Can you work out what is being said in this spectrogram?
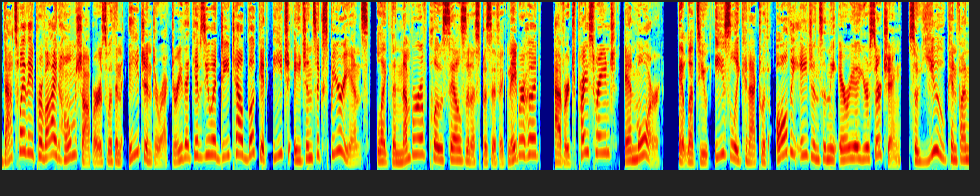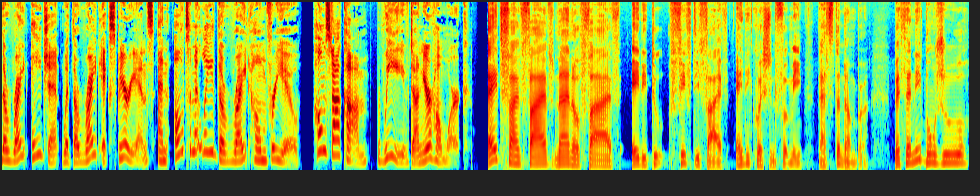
That's why they provide home shoppers with an agent directory that gives you a detailed look at each agent's experience, like the number of closed sales in a specific neighborhood, average price range, and more. It lets you easily connect with all the agents in the area you're searching so you can find the right agent with the right experience and ultimately the right home for you. Homes.com, we've done your homework. 855 905 8255. Any question for me? That's the number. Bethany, bonjour.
